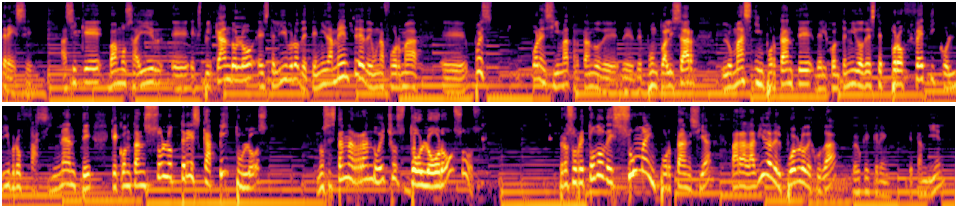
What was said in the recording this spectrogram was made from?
13. Así que vamos a ir eh, explicándolo, este libro, detenidamente, de una forma, eh, pues, por encima, tratando de, puntualizar lo más importante del contenido de este profético libro fascinante que con tan solo tres capítulos nos está narrando hechos dolorosos, pero sobre todo de suma importancia para la vida del pueblo de Judá, pero que creen que también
